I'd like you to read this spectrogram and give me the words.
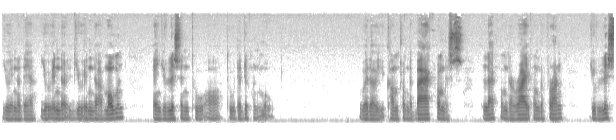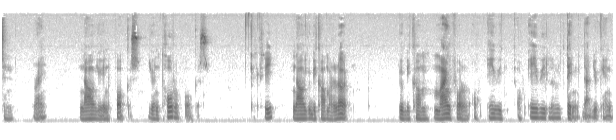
you're in the there, you're in the you in the moment and you listen to all to the different moves whether you come from the back, from the left, from the right, from the front, you listen, right? Now you're in focus, you're in total focus. See, now you become alert. You become mindful of every of every little thing that you can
